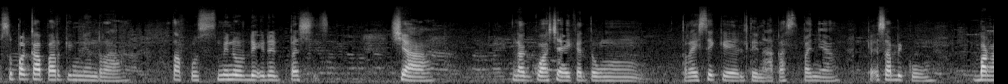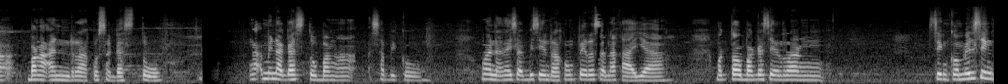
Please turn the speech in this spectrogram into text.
sa pagka-parking ra. Tapos, minor de edad pa si- siya. Nagkuha siya ikatong tricycle, tinakas pa niya. Kaya sabi ko, banga, bangaan ra ko sa gasto. Nga mi nagasto banga, sabi ko. Wala na sabi sin ra kung pera sa nakaya. Magtawag kasi rang 5 mil, 5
